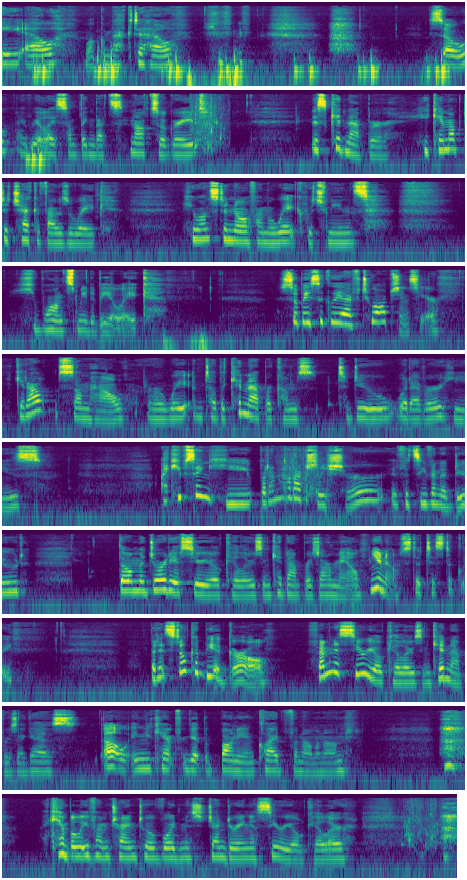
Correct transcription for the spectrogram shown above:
Elle. Welcome back to hell. so, I realized something that's not so great. This kidnapper, he came up to check if I was awake. He wants to know if I'm awake, which means he wants me to be awake. So basically, I have two options here get out somehow, or wait until the kidnapper comes to do whatever he's. I keep saying he, but I'm not actually sure if it's even a dude. Though a majority of serial killers and kidnappers are male, you know, statistically. But it still could be a girl. Feminist serial killers and kidnappers, I guess. Oh, and you can't forget the Bonnie and Clyde phenomenon. I can't believe I'm trying to avoid misgendering a serial killer.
